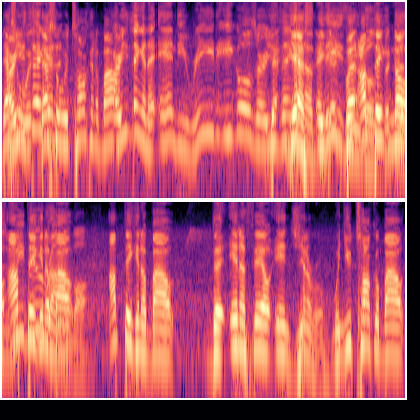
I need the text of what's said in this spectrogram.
That's Are what you we're, thinking- that's what we're talking about. Are you thinking of Andy Reid Eagles, or are you Th- thinking yes, of ex- these but I'm thinking no. I'm thinking the about. I'm thinking about the NFL in general. When you talk about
